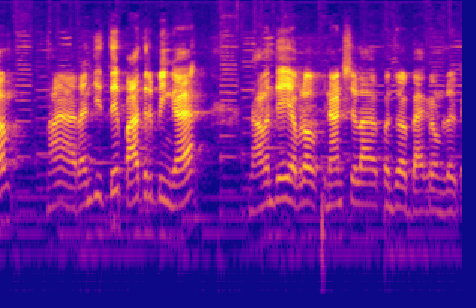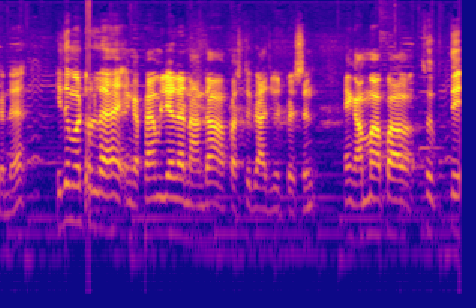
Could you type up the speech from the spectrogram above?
நான் ரஞ்சித்து பார்த்துருப்பீங்க. நான் வந்து எவ்வளோ ஃபினான்ஷியலாக கொஞ்சம் பேக்ரவுண்டில் இருக்கேன்னு. இது மட்டும் இல்லை எங்கள் ஃபேமிலியில் நான் தான் ஃபஸ்ட்டு கிராஜுவேட் பர்சன் எங்கள் அம்மா அப்பா ஃபிஃப்த்து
